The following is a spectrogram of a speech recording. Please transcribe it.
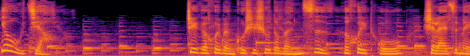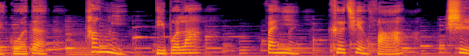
右脚》。这个绘本故事书的文字和绘图是来自美国的汤米·迪波拉，翻译柯倩华。是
